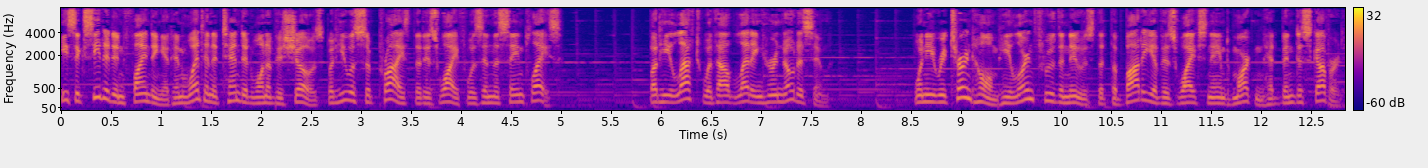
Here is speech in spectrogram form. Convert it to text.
He succeeded in finding it and went and attended one of his shows but he was surprised that his wife was in the same place. But he left without letting her notice him. When he returned home he learned through the news that the body of his wife's named Martin had been discovered.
